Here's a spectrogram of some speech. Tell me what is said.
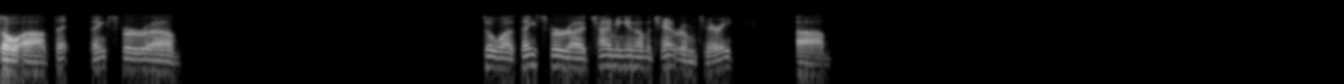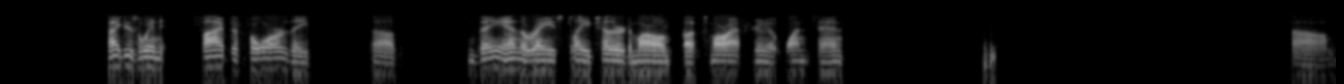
So uh, th- thanks for uh, so uh, thanks for uh, chiming in on the chat room, Terry. Um, Tigers win five to four. They uh, they and the Rays play each other tomorrow uh, tomorrow afternoon at one ten. Um,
